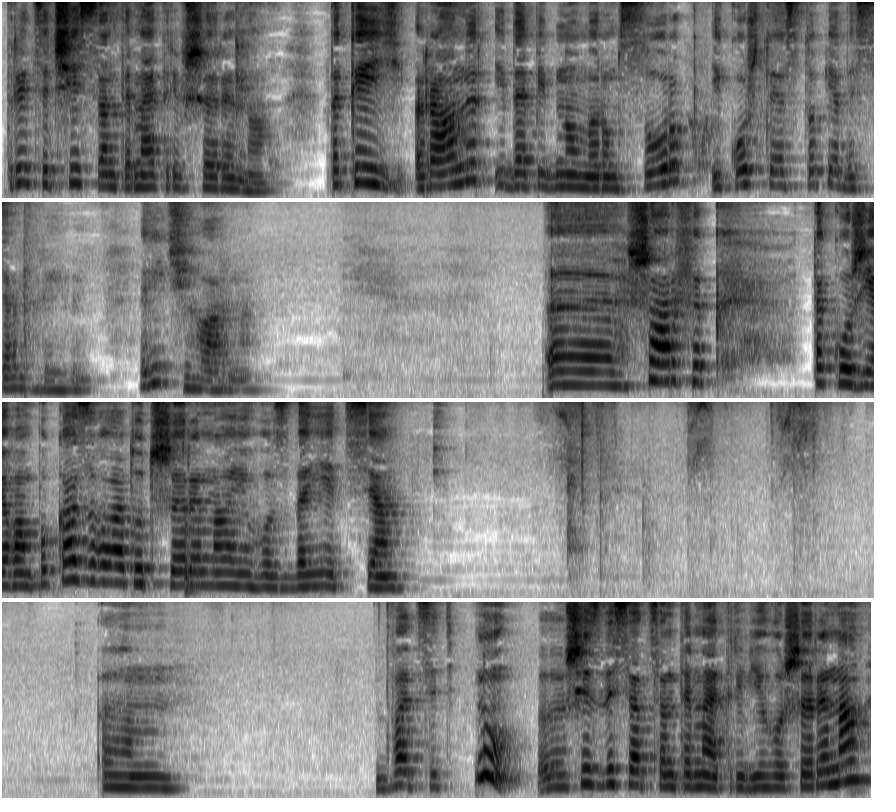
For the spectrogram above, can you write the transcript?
36 сантиметрів ширина. Такий ранер іде під номером 40 і коштує 150 гривень. Річ гарна. Е, шарфик також я вам показувала. Тут ширина його, здається, ем, 20, ну, е, 60 сантиметрів його ширина,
